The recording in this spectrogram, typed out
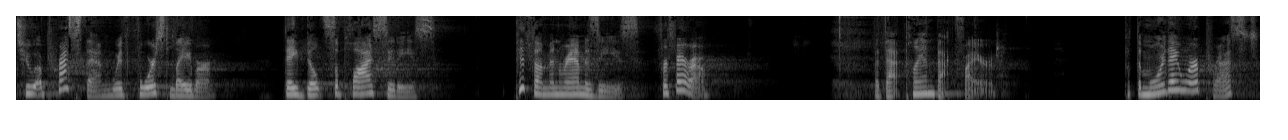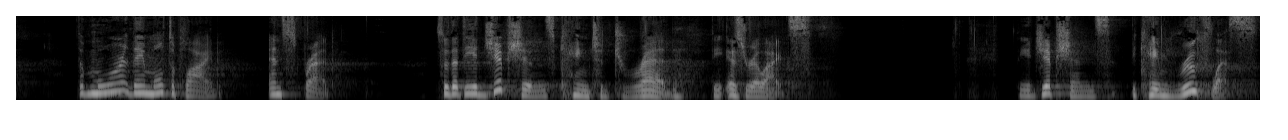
to oppress them with forced labor. They built supply cities, Pithom and Ramesses, for Pharaoh but that plan backfired. But the more they were oppressed, the more they multiplied and spread, so that the Egyptians came to dread the Israelites. The Egyptians became ruthless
